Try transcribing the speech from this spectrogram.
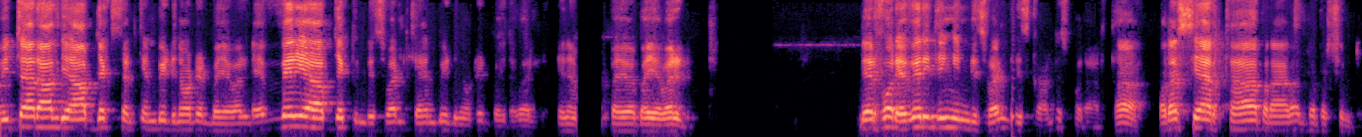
which are all the objects that can be denoted by a word every object in this world can be denoted by the word in by Therefore, everything in this world is called as Padartha. Padasya Artha Pararabha Pashyantu.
